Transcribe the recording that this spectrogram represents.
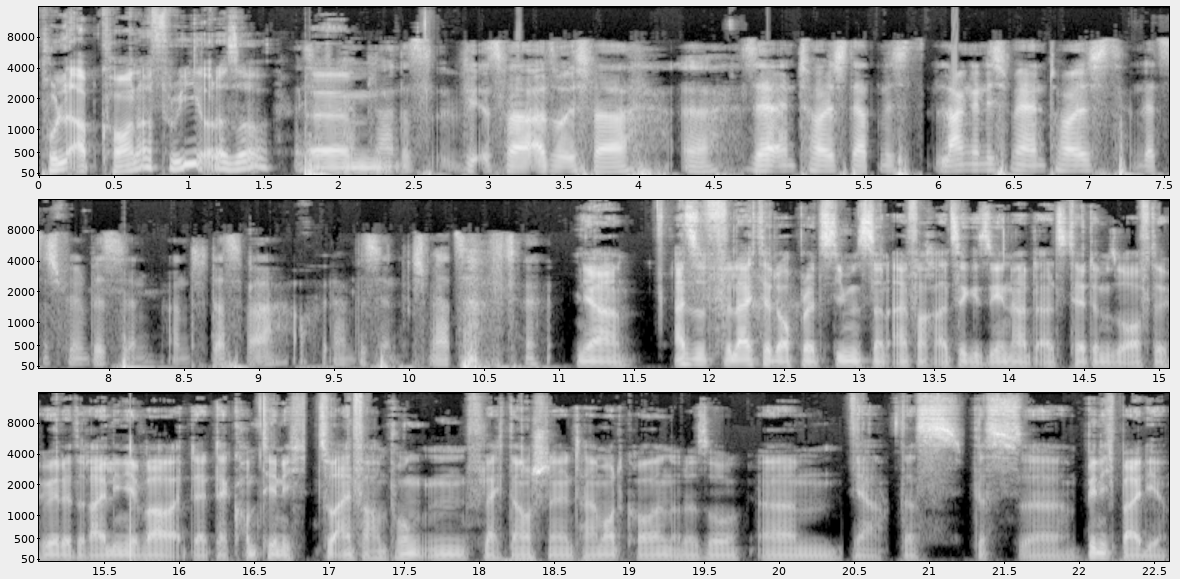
Pull-up Corner Three oder so? Ich ähm, Plan, das, es war, also ich war äh, sehr enttäuscht. Der hat mich lange nicht mehr enttäuscht. Im letzten Spiel ein bisschen. Und das war auch wieder ein bisschen schmerzhaft. Ja, also vielleicht hätte auch Brad Stevens dann einfach, als er gesehen hat, als Tatum so auf der Höhe der Dreilinie war, der, der kommt hier nicht zu einfachen Punkten, vielleicht da noch schnell einen Timeout callen oder so. Ähm, ja, das, das äh, bin ich bei dir,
